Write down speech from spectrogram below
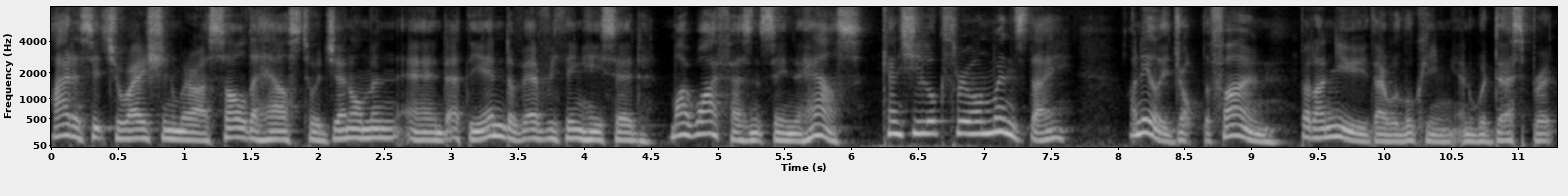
I had a situation where I sold a house to a gentleman and at the end of everything he said, my wife hasn't seen the house. Can she look through on Wednesday? I nearly dropped the phone, but I knew they were looking and were desperate.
